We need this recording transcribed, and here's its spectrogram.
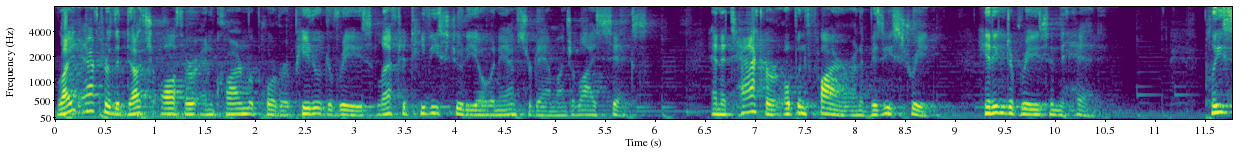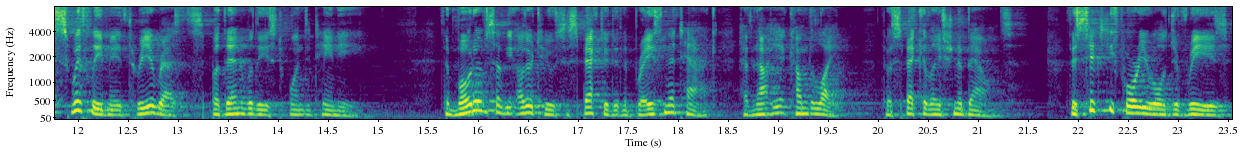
Right after the Dutch author and crime reporter Peter de Vries left a TV studio in Amsterdam on July 6, an attacker opened fire on a busy street, hitting de Vries in the head. Police swiftly made three arrests, but then released one detainee. The motives of the other two suspected in the brazen attack have not yet come to light, though speculation abounds. The 64 year old de Vries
